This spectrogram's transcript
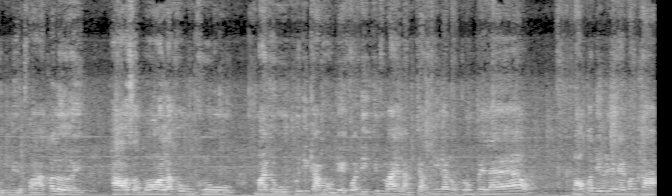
ดูดบุหรี่ไฟฟ้าก็เลย พาอสมและก็คุณครูมาดูพฤติกรรมของเด็กว่าดีขึ้นไหมหลังจากมีการอบรมไปแล้ว น้องตอนนี้เป็นยังไงบ้างคะ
